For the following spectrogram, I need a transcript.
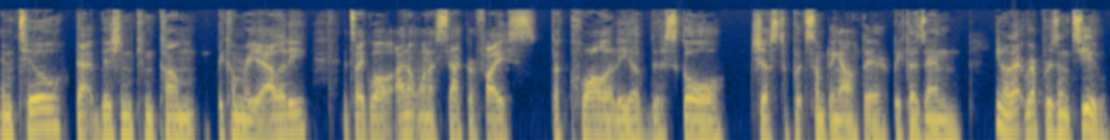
until that vision can come become reality, it's like, well, I don't want to sacrifice the quality of this goal just to put something out there because then, you know, that represents you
